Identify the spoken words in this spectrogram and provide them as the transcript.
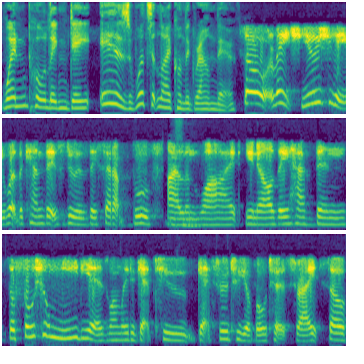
when polling day is? What's it like on the ground there? So, Rach, usually what the candidates do is they set up booths mm-hmm. island wide. You know, they have been so social media is one way to get to get through to your voters, right? So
